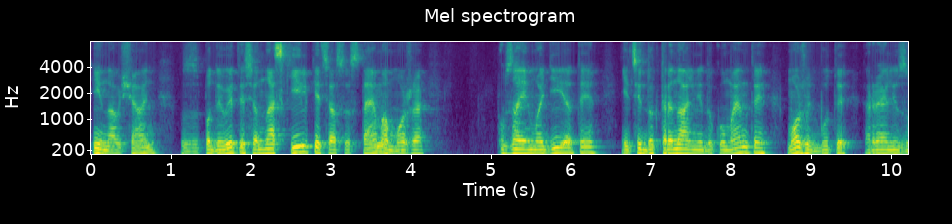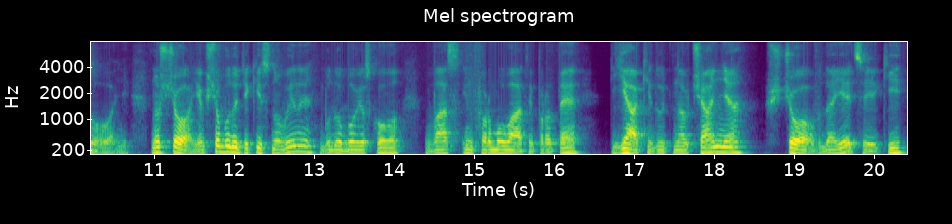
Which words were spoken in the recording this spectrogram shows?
і навчань подивитися, наскільки ця система може взаємодіяти, і ці доктринальні документи можуть бути реалізовані. Ну що, якщо будуть якісь новини, буду обов'язково вас інформувати про те, як ідуть навчання, що вдається, які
